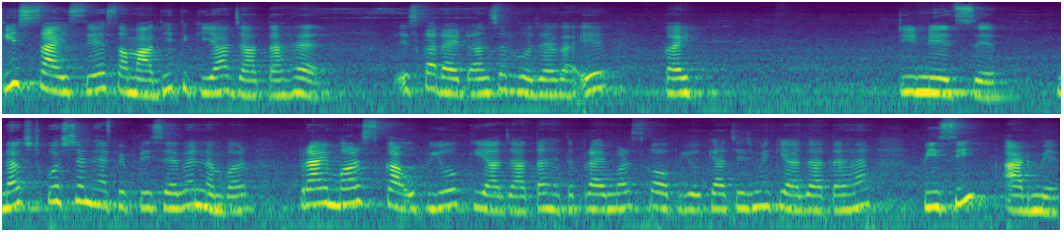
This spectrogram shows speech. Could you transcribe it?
किस साइज़ से समाधित किया जाता है? इसका राइट आंसर हो जाएगा ए काइटिनेज से। नेक्स्ट क्वेश्चन है फिफ्टी सेवन नंबर प्राइमर्स का उपयोग किया जाता है। तो प्राइमर्स का उपयोग क्या चीज़ में किया जाता है? पीसी आर में।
